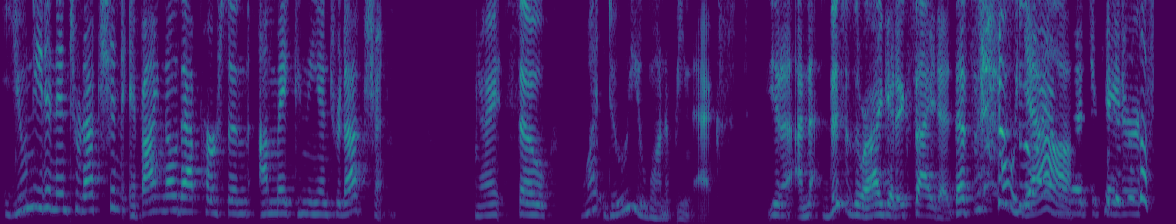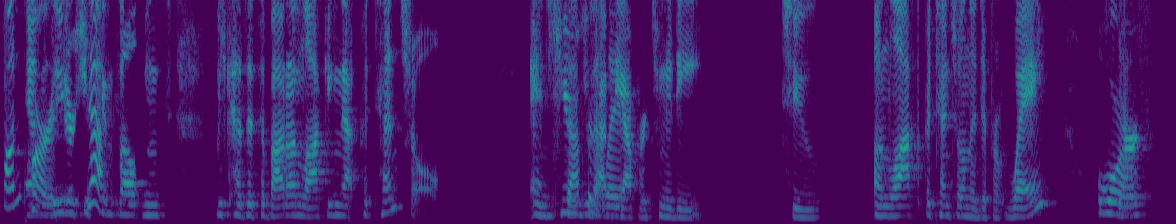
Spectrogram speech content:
You need an introduction. If I know that person, I'm making the introduction. Right. So what do you want to be next? You know, and this is where I get excited. That's oh yeah, educator, this is the fun part, leadership yeah. consultant, because it's about unlocking that potential. And here Definitely. you have the opportunity to unlock potential in a different way, or yes.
